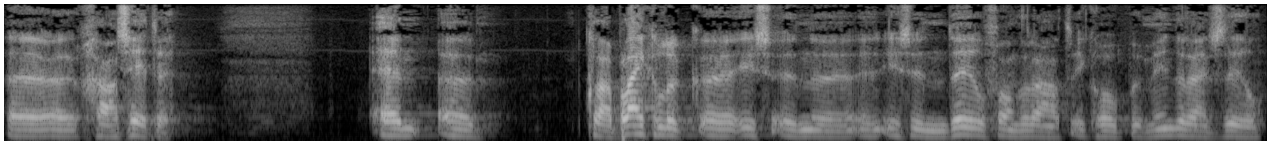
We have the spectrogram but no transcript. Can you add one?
uh, gaan zetten. En uh, klaarblijkelijk uh, is, een, is een deel van de raad, ik hoop een minderheidsdeel,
